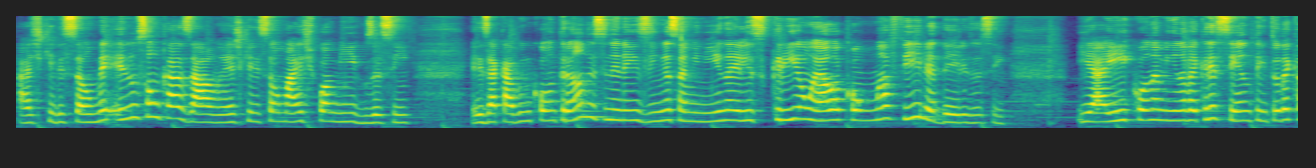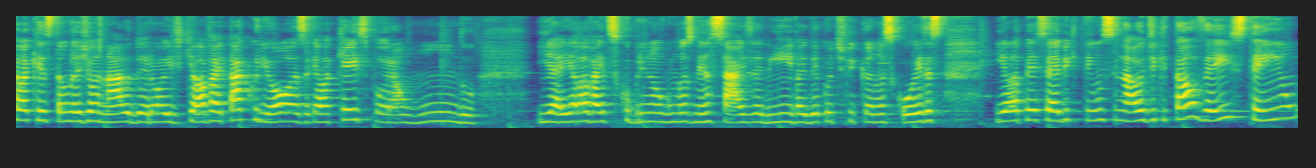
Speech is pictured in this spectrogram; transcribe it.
acho que eles são. Eles não são um casal, né? Acho que eles são mais tipo amigos, assim. Eles acabam encontrando esse nenenzinho, essa menina, eles criam ela como uma filha deles, assim. E aí, quando a menina vai crescendo, tem toda aquela questão da jornada do herói, de que ela vai estar tá curiosa, que ela quer explorar o mundo. E aí ela vai descobrindo algumas mensagens ali, vai decodificando as coisas e ela percebe que tem um sinal de que talvez tenham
